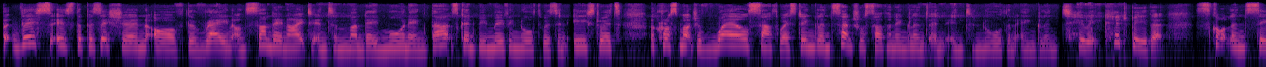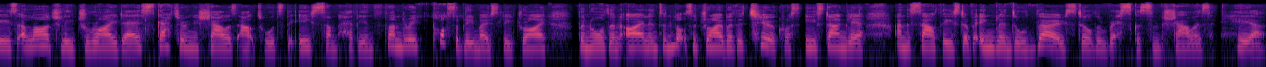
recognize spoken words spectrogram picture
But this is the position of the rain on Sunday night into Monday morning. That's going to be moving northwards and eastwards across much of Wales, southwest England, central southern England, and into northern England too. It could be that Scotland sees a largely dry day, scattering of showers out towards the east, some heavy and thundery, possibly mostly dry for Northern Ireland, and lots of dry weather too across East Anglia and the southeast of England, although still the risk of some showers here.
